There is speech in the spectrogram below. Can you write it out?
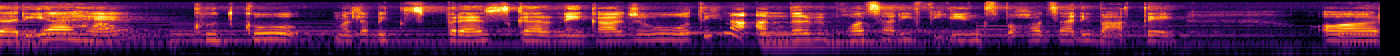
ज़रिया है खुद को मतलब एक्सप्रेस करने का जो होती है ना अंदर में बहुत सारी फीलिंग्स बहुत सारी बातें। और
